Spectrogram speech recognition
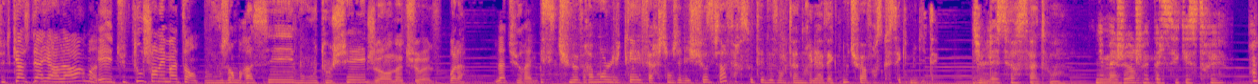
Tu te caches derrière l'arbre et tu touches en ématant. Vous vous embrassez, vous vous touchez. Genre naturel. Voilà, naturel. Si tu veux vraiment lutter et faire changer les choses, viens faire sauter des antennes relais avec nous, tu vas voir ce que c'est que militer. Tu me laisses faire ça, toi. Les majeurs, je vais pas le séquestrer.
